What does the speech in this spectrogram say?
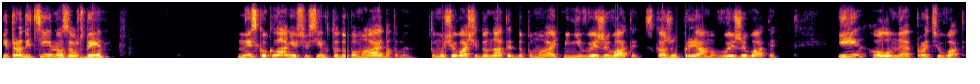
І традиційно завжди низько кланяюсь усім, хто допомагає донатами, тому що ваші донати допомагають мені виживати, скажу прямо, виживати. І головне працювати.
